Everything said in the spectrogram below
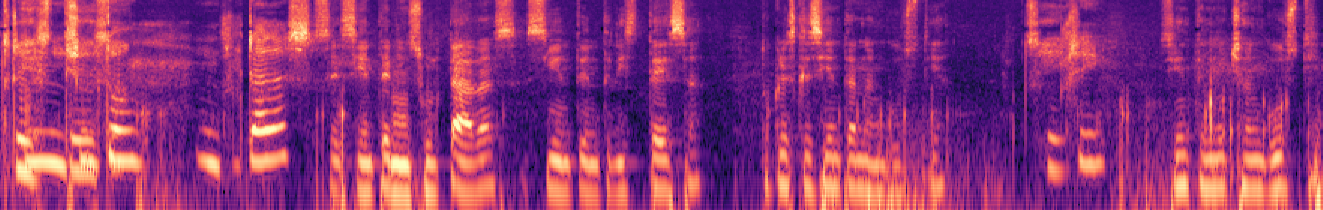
Tristeza. insultadas. Se sienten insultadas, sienten tristeza. ¿Tú crees que sientan angustia? sí, Sí. Sienten mucha angustia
